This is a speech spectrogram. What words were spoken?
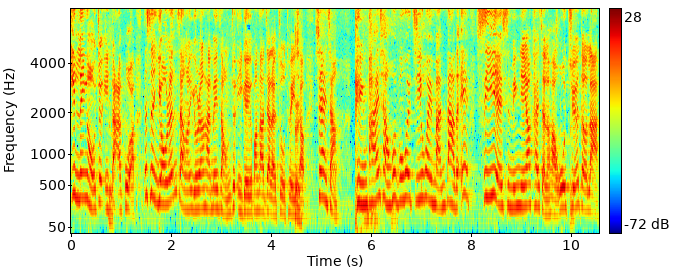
一拎哦，就一大挂。但是有人涨了，有人还没涨，我们就一个一个帮大家来做推敲。现在讲。品牌厂会不会机会蛮大的？哎，CES 明年要开展了哈，我觉得啦，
